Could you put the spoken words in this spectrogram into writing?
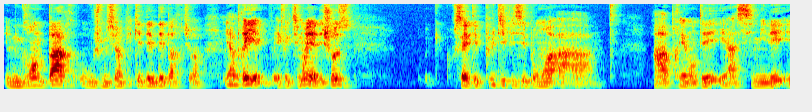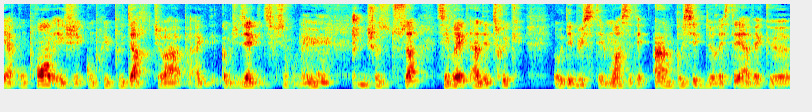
une grande part où je me suis impliqué dès le départ, tu vois. Et après, effectivement, il y a des choses où ça a été plus difficile pour moi à, à appréhender et à assimiler et à comprendre et j'ai compris plus tard tu vois comme tu disais avec des discussions qu'on a eues des choses tout ça c'est vrai qu'un des trucs au début c'était moi c'était impossible de rester avec euh,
